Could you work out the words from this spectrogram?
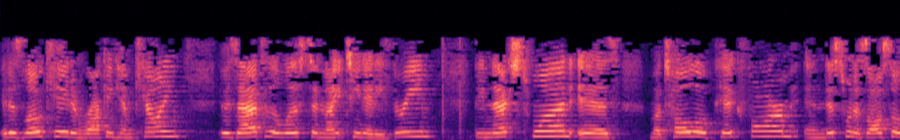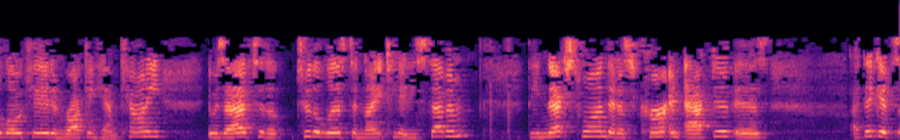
It is located in Rockingham County. It was added to the list in 1983. The next one is Mottolo Pig Farm, and this one is also located in Rockingham County. It was added to the to the list in 1987. The next one that is current and active is, I think it's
